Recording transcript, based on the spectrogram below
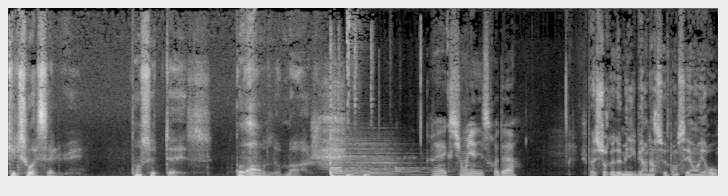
qu'il soit salué, qu'on se taise, qu'on rende hommage. Réaction Yanis Roder pas sûr que Dominique Bernard se pensait en héros.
